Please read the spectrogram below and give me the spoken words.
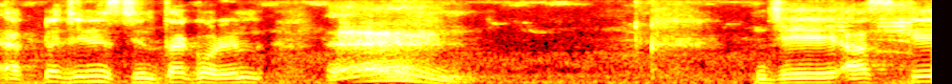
একটা জিনিস চিন্তা করেন, যে আজকে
